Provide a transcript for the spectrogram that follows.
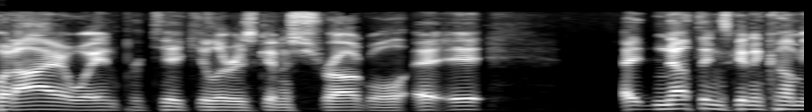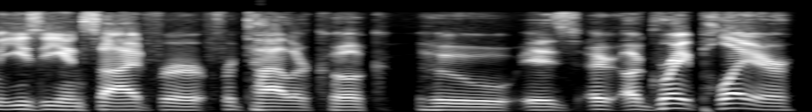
but Iowa in particular is going to struggle. It, it, nothing's going to come easy inside for for Tyler Cook, who is a, a great player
